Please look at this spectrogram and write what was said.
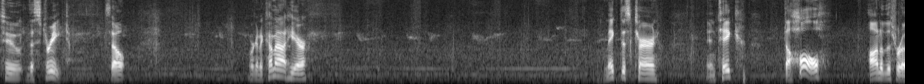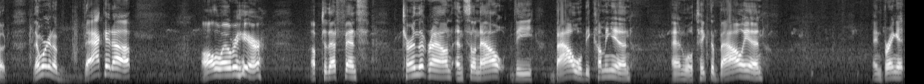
to the street. So we're going to come out here make this turn and take the hull onto this road. Then we're gonna back it up all the way over here, up to that fence, turn it round, and so now the bow will be coming in, and we'll take the bow in and bring it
